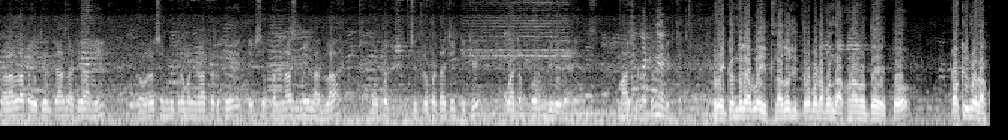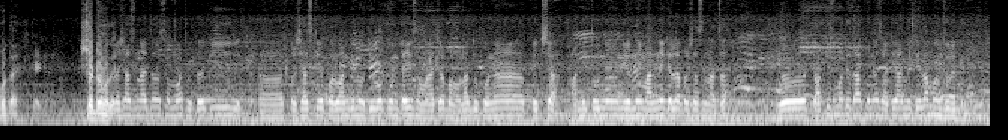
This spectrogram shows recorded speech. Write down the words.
कळायला पाहिजे त्यासाठी आम्ही गौरक्षण मित्र मंडळातर्फे एकशे पन्नास महिलांना मोफत चित्रपटाचे तिकीट वाटप करून दिलेले आहे. महाशिवरात्री निमित्त. एकंदरीत आपला इथला जो चित्रपट आपण दाखवणार होते तो टॉकीजमध्ये दाखवत आहे. थिएटरमध्ये. प्रशासनाचं असं मत होतं की प्रशासकीय परवानगी नव्हती व कोणत्याही समाजाच्या भावना दुखवण्यापेक्षा आम्ही तो निर्णय मान्य केला प्रशासनाचा व टॉकीजमध्ये दाखवण्यासाठी आम्ही तिला मंजुरी दिली.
